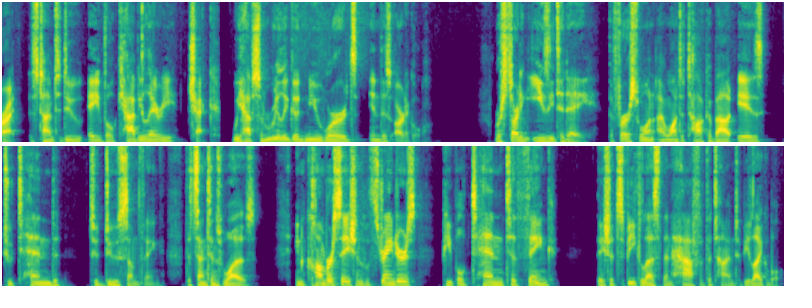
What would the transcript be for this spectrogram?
All right, it's time to do a vocabulary check. We have some really good new words in this article. We're starting easy today. The first one I want to talk about is to tend to do something. The sentence was In conversations with strangers, people tend to think they should speak less than half of the time to be likable.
